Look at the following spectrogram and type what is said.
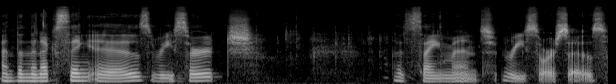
And then the next thing is research assignment resources.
